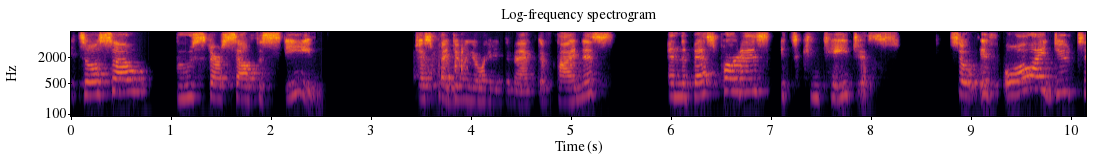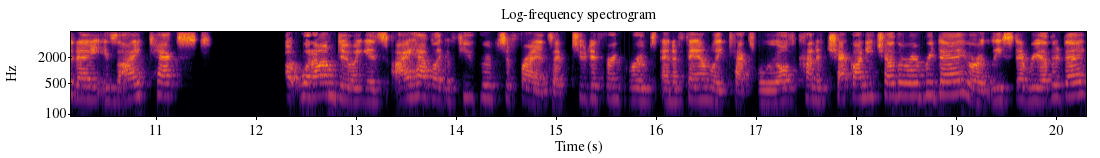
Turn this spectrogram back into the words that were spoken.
It's also boost our self esteem just by doing a random act of kindness. And the best part is it's contagious. So if all I do today is I text, uh, what I'm doing is I have like a few groups of friends. I have two different groups and a family text where we all kind of check on each other every day or at least every other day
